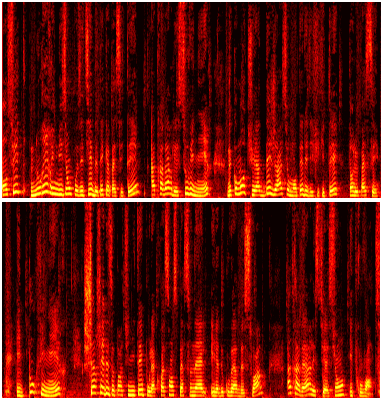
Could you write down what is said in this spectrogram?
Ensuite, nourrir une vision positive de tes capacités à travers les souvenirs de comment tu as déjà surmonté des difficultés dans le passé. Et pour finir, chercher des opportunités pour la croissance personnelle et la découverte de soi à travers les situations éprouvantes.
